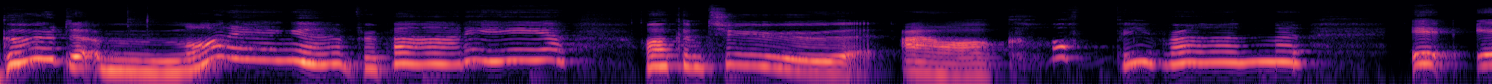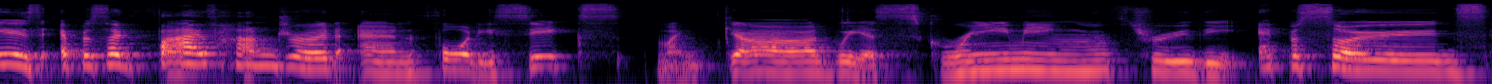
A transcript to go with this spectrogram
Good morning, everybody. Welcome to our coffee run. It is episode 546. My God, we are screaming through the episodes.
